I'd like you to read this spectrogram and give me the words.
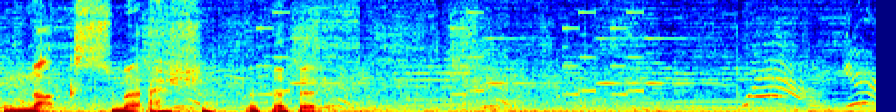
Knuck smash. Wow, you're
